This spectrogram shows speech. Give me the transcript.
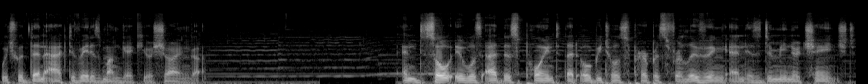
which would then activate his Mangekyo Sharingan. And so it was at this point that Obito's purpose for living and his demeanor changed,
